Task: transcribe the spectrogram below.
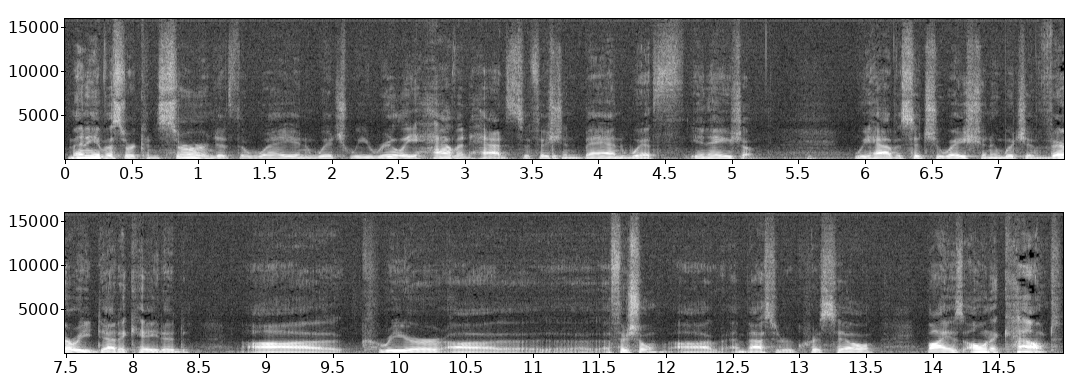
Many of us are concerned at the way in which we really haven't had sufficient bandwidth in Asia. We have a situation in which a very dedicated uh, career uh, official, uh, Ambassador Chris Hill, by his own account,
